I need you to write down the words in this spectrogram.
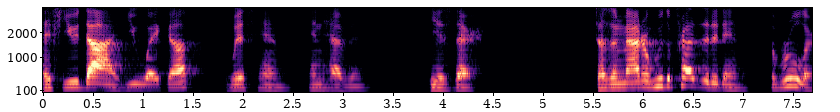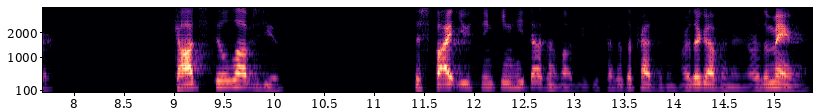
If you die, you wake up with Him in heaven. He is there. Doesn't matter who the president is, the ruler. God still loves you despite you thinking he doesn't love you because of the president or the governor or the mayor.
